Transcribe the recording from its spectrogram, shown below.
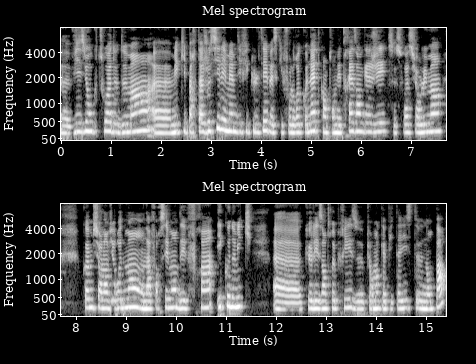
euh, vision que toi de demain, euh, mais qui partagent aussi les mêmes difficultés, parce qu'il faut le reconnaître, quand on est très engagé, que ce soit sur l'humain comme sur l'environnement, on a forcément des freins économiques. Que les entreprises purement capitalistes n'ont pas.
